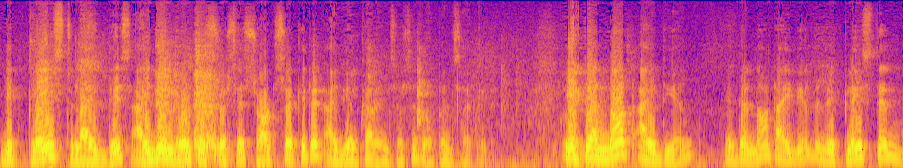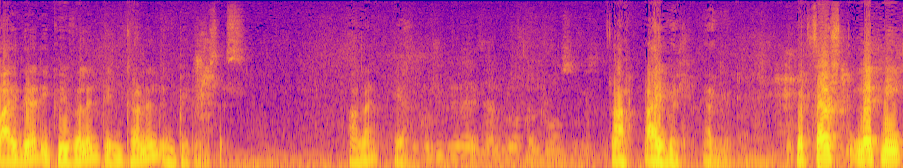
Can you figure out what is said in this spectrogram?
replaced like this ideal voltage sources short circuited, ideal current sources open circuited. If they are not ideal, if they are not ideal, then replace them by their equivalent internal impedances. All right? Yeah. So could you give an example of control source? Ah, I will. I will. But first, let me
